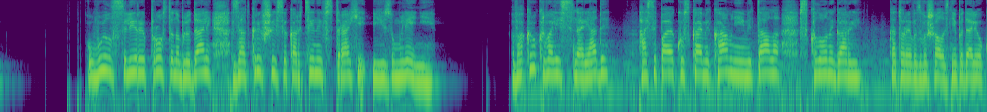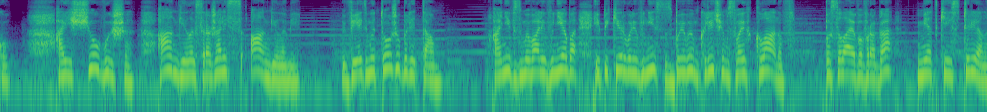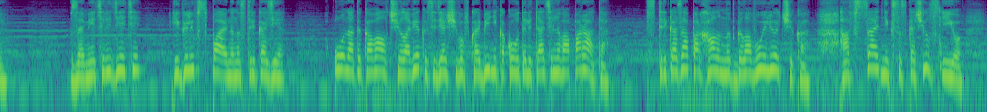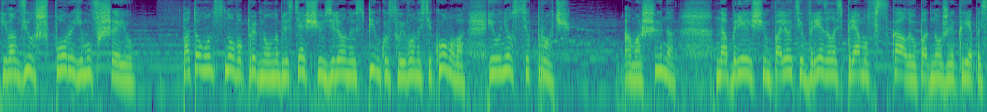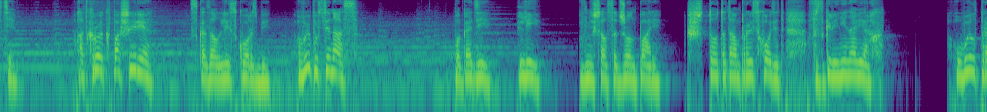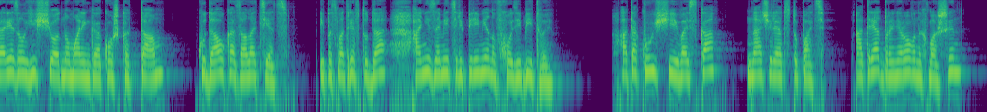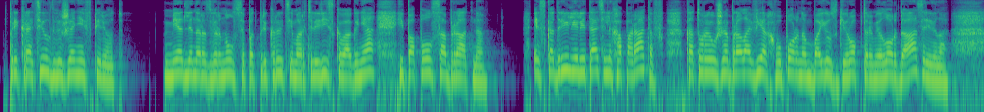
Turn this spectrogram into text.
Уилл с Лирой просто наблюдали за открывшейся картиной в страхе и изумлении. Вокруг рвались снаряды, осыпая кусками камня и металла склоны горы, которая возвышалась неподалеку. А еще выше ангелы сражались с ангелами. Ведьмы тоже были там. Они взмывали в небо и пикировали вниз с боевым кличем своих кланов, посылая во врага меткие стрелы. Заметили дети? И Галифспайна на стрекозе. Он атаковал человека, сидящего в кабине какого-то летательного аппарата. Стрекоза порхала над головой летчика, а всадник соскочил с нее и вонзил шпоры ему в шею. Потом он снова прыгнул на блестящую зеленую спинку своего насекомого и унесся прочь. А машина на бреющем полете врезалась прямо в скалы у подножия крепости. «Открой-ка пошире!» — сказал Ли Скорсби. «Выпусти нас!» «Погоди, Ли!» — вмешался Джон Парри. «Что-то там происходит. Взгляни наверх». Уилл прорезал еще одно маленькое окошко там, куда указал отец. И, посмотрев туда, они заметили перемену в ходе битвы. Атакующие войска начали отступать. Отряд бронированных машин прекратил движение вперед. Медленно развернулся под прикрытием артиллерийского огня и пополз обратно. Эскадрилья летательных аппаратов, которая уже брала верх в упорном бою с героптерами лорда Азриэла,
